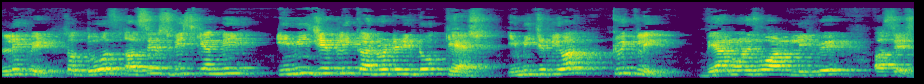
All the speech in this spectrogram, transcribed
liquid? So those assets which can be immediately converted into cash immediately or quickly they are known as what? Liquid assets.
